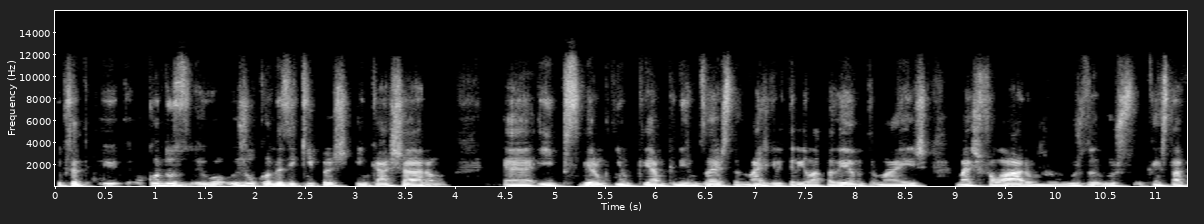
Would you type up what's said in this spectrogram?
E, portanto, quando, eu julgo quando as equipas encaixaram Uh, e perceberam que tinham que criar mecanismos extra, mais gritaria lá para dentro, mais, mais falar, os, os, quem está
